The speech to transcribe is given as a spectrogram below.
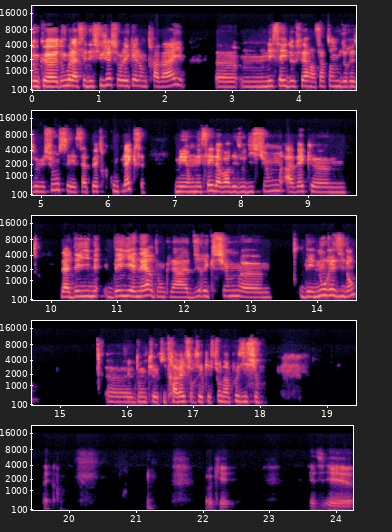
Donc, euh, donc voilà, c'est des sujets sur lesquels on travaille. on essaye de faire un certain nombre de résolutions. C'est, ça peut être complexe, mais on essaye d'avoir des auditions avec la DINR, donc la direction des non-résidents, donc qui travaille sur ces questions d'imposition. D'accord. Ok. Et,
